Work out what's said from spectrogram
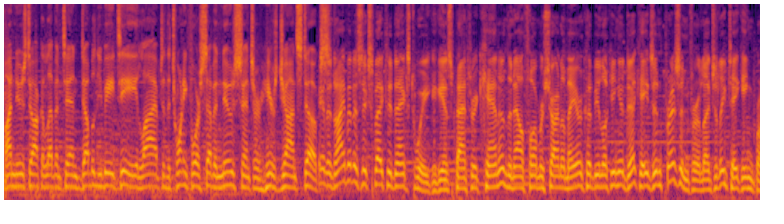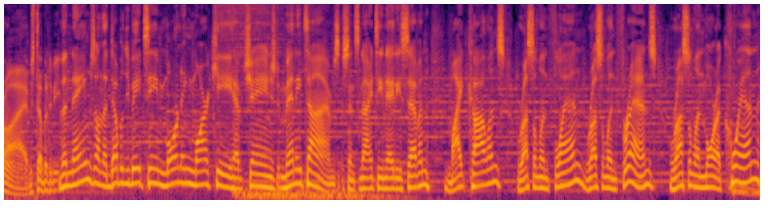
on News Talk 1110 WBT, live to the 24 7 News Center, here's John Stokes. An indictment is expected next week against Patrick Cannon. The now former Charlotte mayor could be looking at decades in prison for allegedly taking bribes. WB. The names on the WBT morning marquee have changed many times since 1987. Mike Collins, Russell and Flynn, Russell and Friends, Russell and Maura Quinn,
